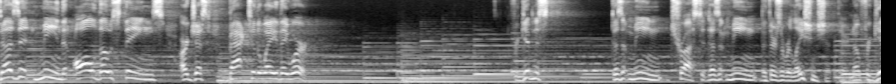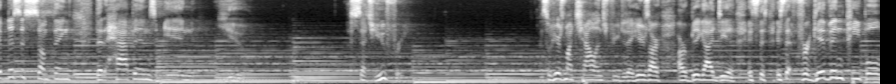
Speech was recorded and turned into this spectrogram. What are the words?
doesn't mean that all those things are just back to the way they were. Forgiveness doesn't mean trust. It doesn't mean that there's a relationship there. No, forgiveness is something that happens in you, that sets you free. And so here's my challenge for you today. Here's our, our big idea. It's this, it's that forgiven people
